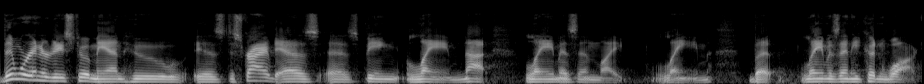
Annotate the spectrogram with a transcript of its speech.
then we're introduced to a man who is described as, as being lame, not lame as in like lame, but lame as in he couldn't walk,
